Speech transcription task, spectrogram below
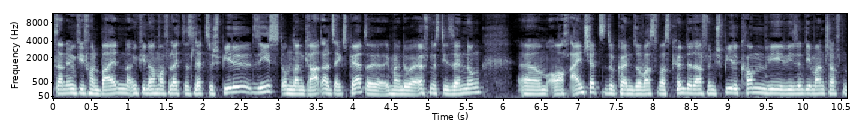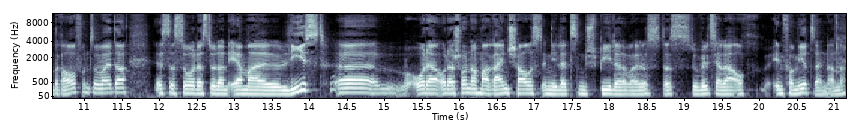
dann irgendwie von beiden irgendwie nochmal vielleicht das letzte Spiel siehst, um dann gerade als Experte, ich meine, du eröffnest die Sendung, ähm, auch einschätzen zu können, so was, was könnte da für ein Spiel kommen, wie, wie sind die Mannschaften drauf und so weiter. Ist das so, dass du dann eher mal liest äh, oder, oder schon nochmal reinschaust in die letzten Spiele, weil das, das, du willst ja da auch informiert sein dann, ne?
